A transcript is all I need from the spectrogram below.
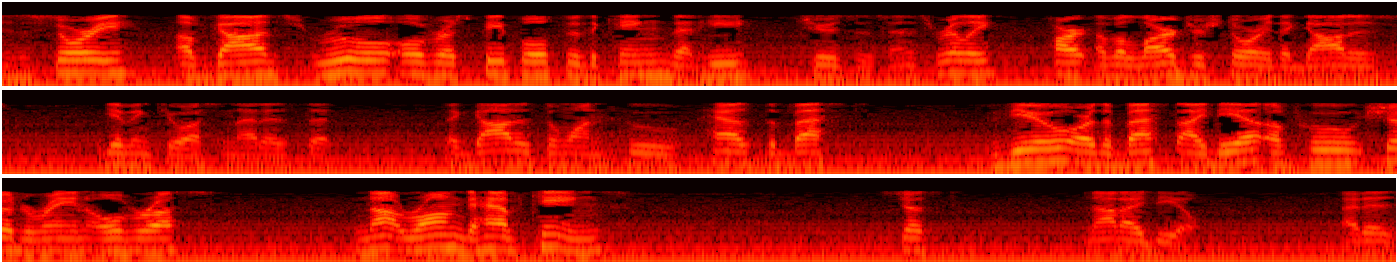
is a story of God's rule over his people through the king that he chooses. And it's really part of a larger story that God is giving to us, and that is that, that God is the one who has the best view or the best idea of who should reign over us. Not wrong to have kings, it's just not ideal. That is,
